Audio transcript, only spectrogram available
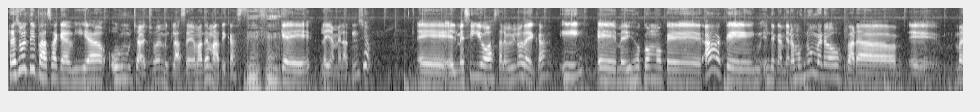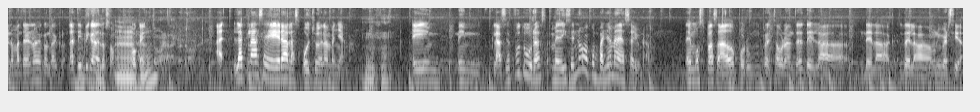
Resulta y pasa que había un muchacho en mi clase de matemáticas que le llamé la atención. Eh, él me siguió hasta la biblioteca y eh, me dijo como que, ah, que intercambiáramos números para, eh, bueno, mantenernos en contacto. La típica de los hombres. Ah, La clase era a las 8 de la mañana. En, en clases futuras me dice, no, acompáñame a desayunar. Hemos pasado por un restaurante de la, de la, de la universidad.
